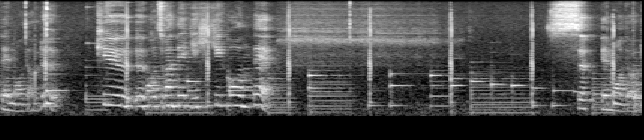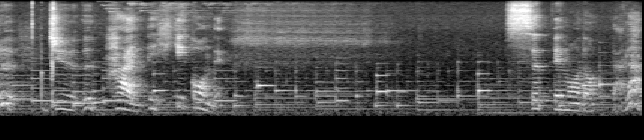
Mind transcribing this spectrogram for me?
て戻る。9骨盤底筋引き込んで吸って戻る。10吐いて引き込んで。吸って戻ったら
